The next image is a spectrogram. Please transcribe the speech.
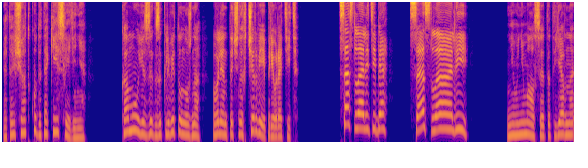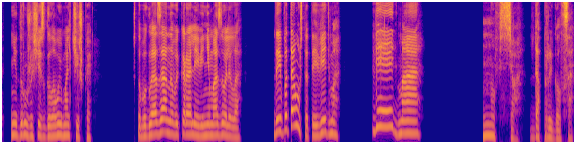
«Это еще откуда такие сведения? Кому язык за клевету нужно в ленточных червей превратить?» «Сослали тебя! Сослали!» Не унимался этот явно недружащий с головой мальчишка. «Чтобы глаза новой королеве не мозолило, Да и потому, что ты ведьма. Ведьма!» Ну все, допрыгался.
